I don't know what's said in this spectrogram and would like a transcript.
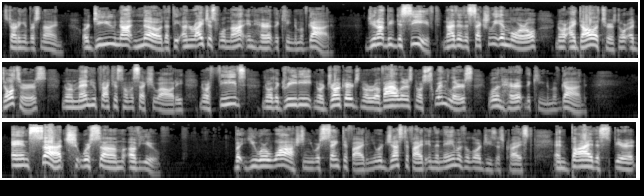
starting in verse 9. Or do you not know that the unrighteous will not inherit the kingdom of God? Do not be deceived. Neither the sexually immoral, nor idolaters, nor adulterers, nor men who practice homosexuality, nor thieves, nor the greedy, nor drunkards, nor revilers, nor swindlers will inherit the kingdom of God. And such were some of you. But you were washed and you were sanctified and you were justified in the name of the Lord Jesus Christ and by the Spirit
